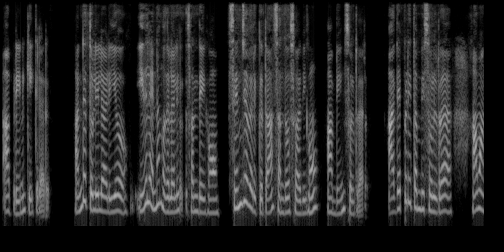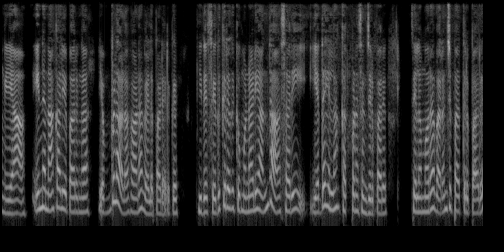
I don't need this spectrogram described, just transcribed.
அப்படின்னு கேக்குறாரு. அந்த தொழிலாளியோ இதுல என்ன முதலாளி? சந்தேகம். செஞ்சவருக்கு தான் சந்தோஷம் அதிகம் அப்படின்னு சொல்றாரு. அது எப்படி தம்பி சொல்ற? ஆமாங்கய்யா. இந்த நாக்காளிய பாருங்க. எவ்வளவு அழகான வேலைப்பாடு இருக்கு. இதை செதுக்கிறதுக்கு முன்னாடி அந்த ஆசாரி எதையெல்லாம் கற்பனை செஞ்சிருப்பாரு? சில முறை வரைஞ்சு பார்த்திருப்பாரு.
